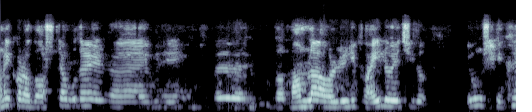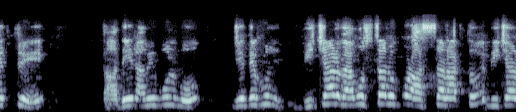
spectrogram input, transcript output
অনেক করা দশটা বোধ মামলা অলরেডি ফাইল হয়েছিল। এবং সেক্ষেত্রে তাদের আমি বলব যে দেখুন, বিচার ব্যবস্থার উপর আস্থা রাখতে হবে। বিচার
